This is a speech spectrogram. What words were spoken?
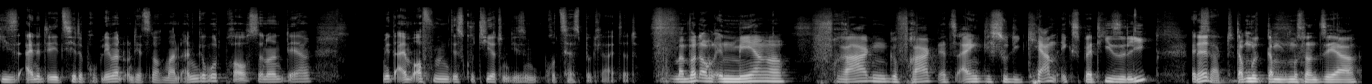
dieses eine dedizierte Problem hat und jetzt nochmal ein Angebot braucht, sondern der mit einem offen diskutiert und diesen Prozess begleitet. Man wird auch in mehr Fragen gefragt, als eigentlich so die Kernexpertise liegt. Ne? Exakt. Da, muss, da muss man sehr,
